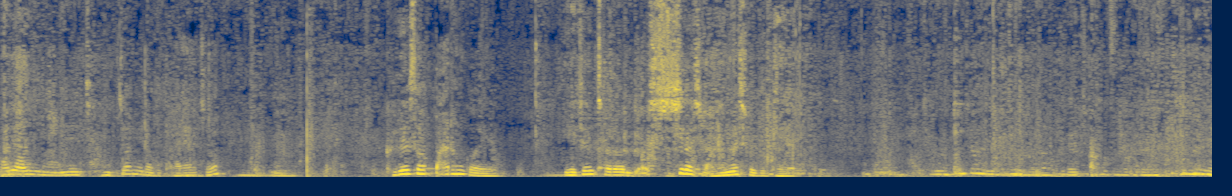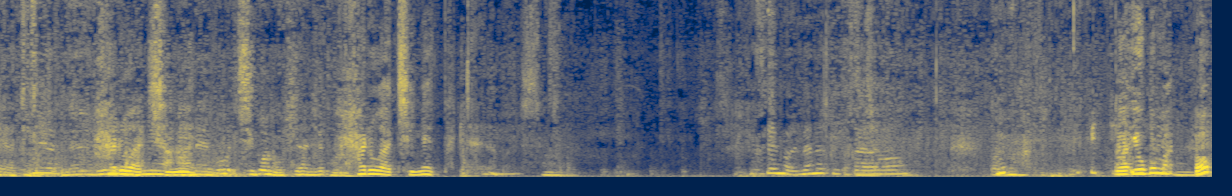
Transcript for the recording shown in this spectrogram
안에 장점이라고 봐야죠. 음. 그래서 빠른 거예요. 예전처럼 몇 시간씩 안 하셔도 돼요. 하루 아침에 하루 아침에 다 잘라버렸어. 쌤 얼마나 될까요? 아, 요거만, 어?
